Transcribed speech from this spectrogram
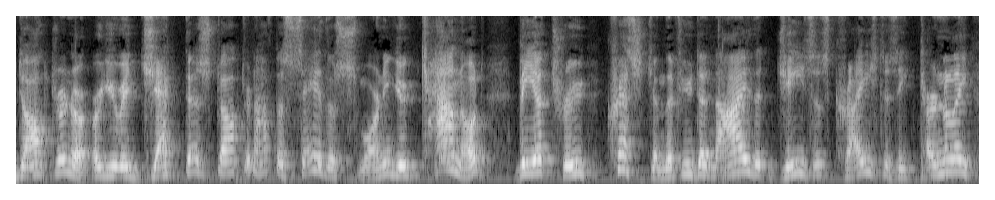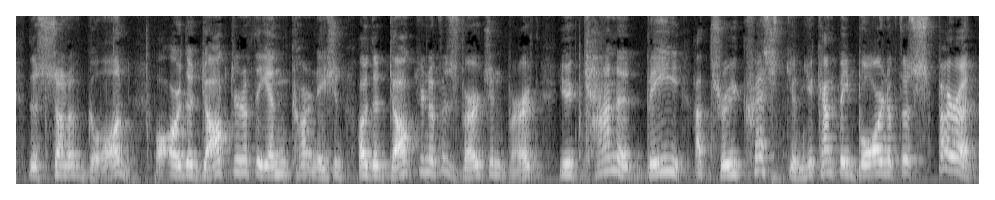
doctrine or, or you reject this doctrine, I have to say this morning, you cannot be a true Christian. If you deny that Jesus Christ is eternally the Son of God, or the doctrine of the incarnation, or the doctrine of his virgin birth, you cannot be a true Christian. You can't be born of the Spirit.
